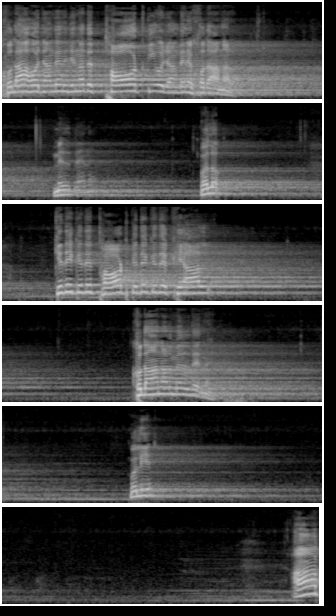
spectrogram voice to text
ਖੁਦਾ ਹੋ ਜਾਂਦੇ ਨੇ, ਜਿਨ੍ਹਾਂ ਦੇ ਥਾਟ ਕੀ ਹੋ ਜਾਂਦੇ ਨੇ ਖੁਦਾ ਨਾਲ? ਮਿਲਦੇ ਨੇ? ਬੋਲੋ। ਕਿਦੇ ਕਿਦੇ ਥਾਟ ਕਿਦੇ ਕਿਦੇ ਖਿਆਲ ਖੁਦਾ ਨਾਲ ਮਿਲਦੇ ਨੇ? ਬੋਲੀਏ। ਆਪ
